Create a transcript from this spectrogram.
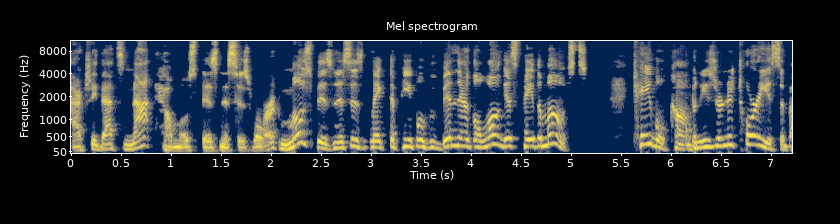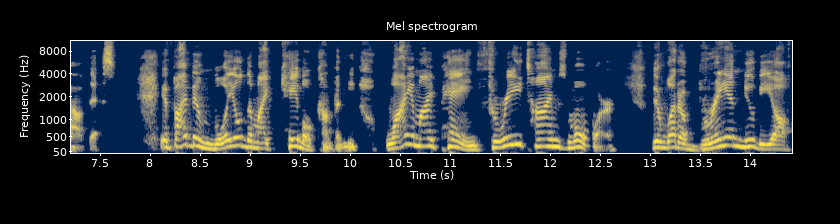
Actually, that's not how most businesses work. Most businesses make the people who've been there the longest pay the most. Cable companies are notorious about this. If I've been loyal to my cable company, why am I paying three times more than what a brand newbie off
